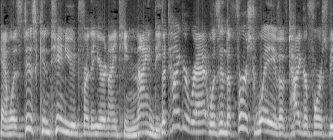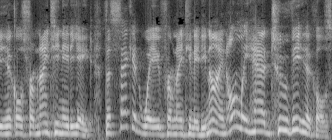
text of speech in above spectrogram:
and was discontinued for the year 1990. The Tiger Rat was in the first wave of Tiger Force vehicles from 1988. The second wave from 1989 only had two vehicles,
